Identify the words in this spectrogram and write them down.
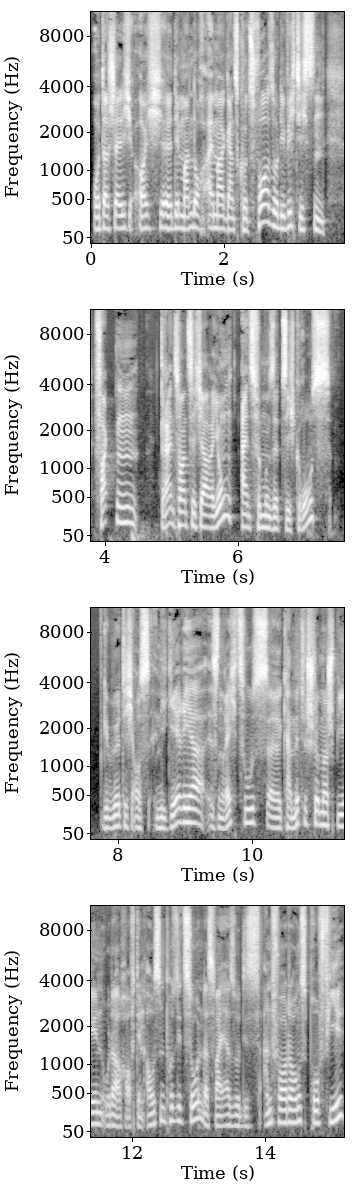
Und dann stelle ich euch äh, den Mann doch einmal ganz kurz vor, so die wichtigsten Fakten. 23 Jahre jung, 1,75 groß, gebürtig aus Nigeria, ist ein Rechtsfuß, äh, kann Mittelstürmer spielen oder auch auf den Außenpositionen. Das war ja so dieses Anforderungsprofil.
